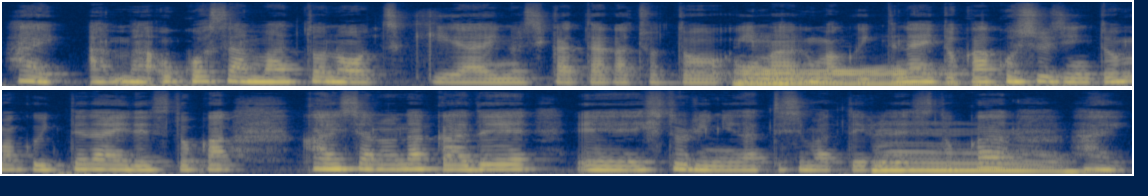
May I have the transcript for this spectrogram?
はい、あ、まあ、お子様とのお付き合いの仕方がちょっと今うまくいってないとか、ご主人とうまくいってないですとか、会社の中で、えー一人になってしまっているですとか、うんはい。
